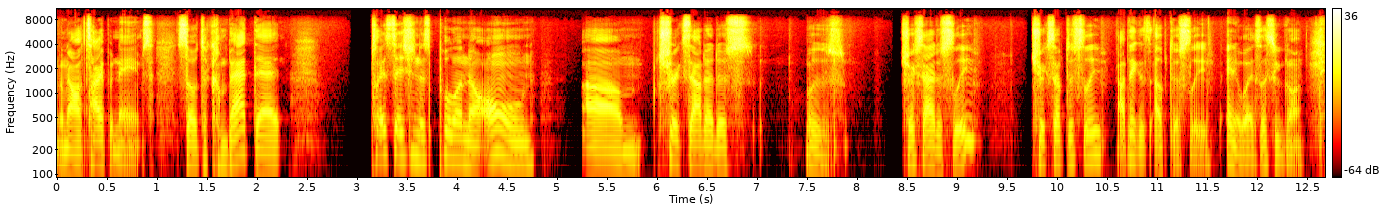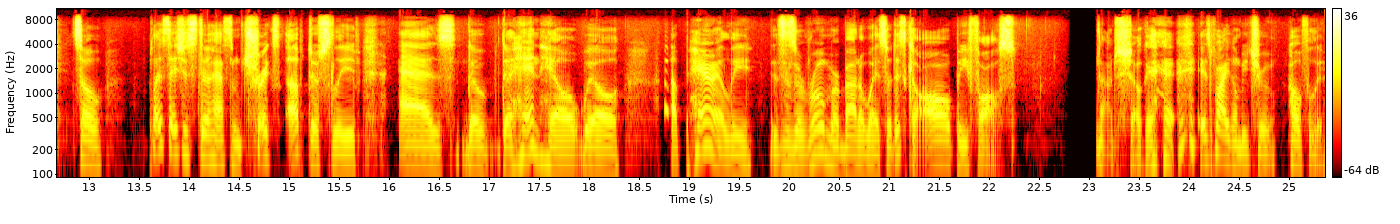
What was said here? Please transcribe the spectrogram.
and all type of names. So to combat that, PlayStation is pulling their own um, tricks out of this. What is tricks out of the sleeve? Tricks up the sleeve? I think it's up the sleeve. Anyways, let's keep going. So PlayStation still has some tricks up their sleeve as the the handheld will apparently this is a rumor by the way, so this could all be false. No, I'm just joking. it's probably gonna be true, hopefully.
